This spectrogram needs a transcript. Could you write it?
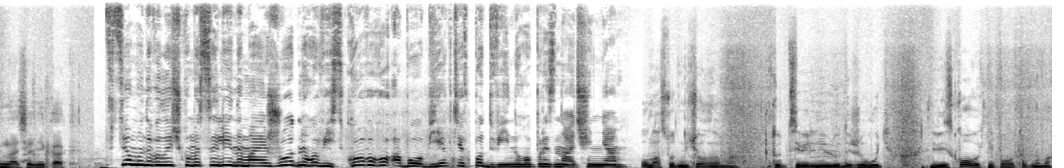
іначе ніяк. В цьому невеличкому селі немає жодного військового або об'єктів подвійного призначення. У нас тут нічого нема. Тут цивільні люди живуть, військових нікого тут нема.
